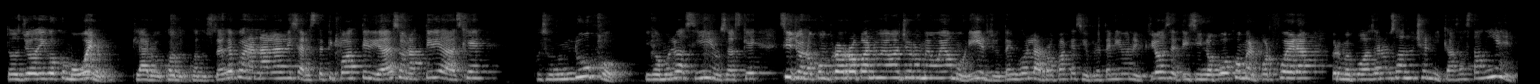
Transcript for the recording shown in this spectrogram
Entonces yo digo como, bueno, claro, cuando, cuando ustedes se puedan analizar este tipo de actividades, son actividades que pues son un lujo, digámoslo así, o sea, es que si yo no compro ropa nueva, yo no me voy a morir, yo tengo la ropa que siempre he tenido en el closet y si no puedo comer por fuera, pero me puedo hacer un sándwich en mi casa, está bien.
